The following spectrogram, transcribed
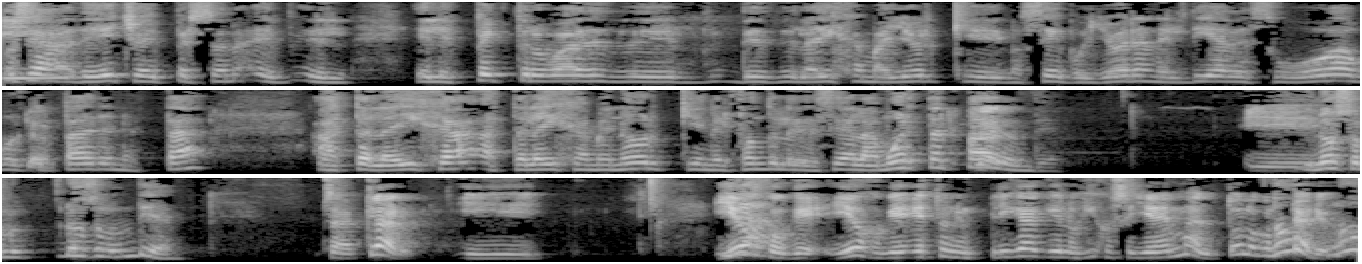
O sea, de hecho hay personas, el, el- el espectro va desde, desde la hija mayor que, no sé, pues lloran el día de su boda porque Claro. el padre no está, hasta la hija, hasta la hija menor que en el fondo le desea la muerte al padre Claro. un día. y- Y no solo, no solo un día. O sea, claro, y, y, ojo que, y ojo que esto no implica que los hijos se lleven mal, todo lo No, contrario. no,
